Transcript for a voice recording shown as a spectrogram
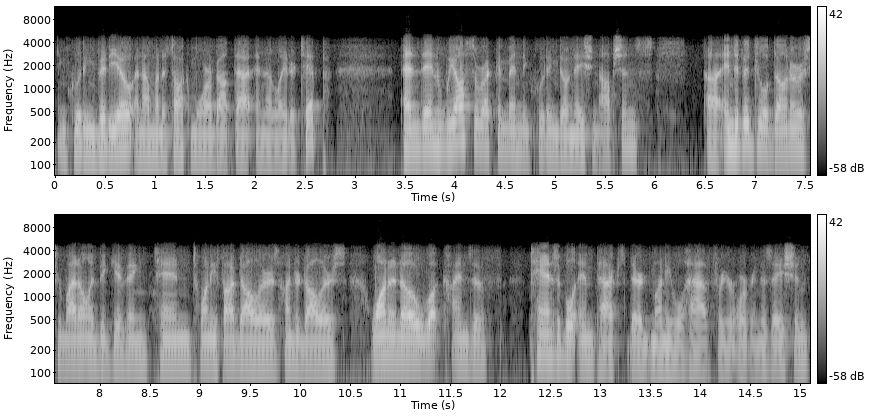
including video, and I'm going to talk more about that in a later tip. And then we also recommend including donation options. Uh, individual donors who might only be giving $10, $25, $100 want to know what kinds of tangible impact their money will have for your organization.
